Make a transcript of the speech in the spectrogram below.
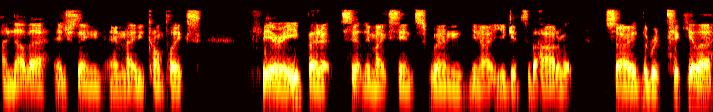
another interesting and maybe complex theory, but it certainly makes sense when you know you get to the heart of it. So the reticular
